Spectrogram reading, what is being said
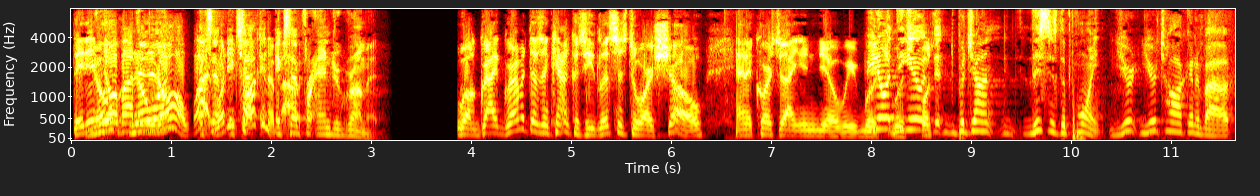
They didn't No- know about no it at one? all. What? Except- what are you except- talking about? Except for Andrew Grummett. Well, Greg Grummett doesn't count because he listens to our show, and of course, I, you know, we we're, you know, we're you know, th- but John, this is the point. You're you're talking about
